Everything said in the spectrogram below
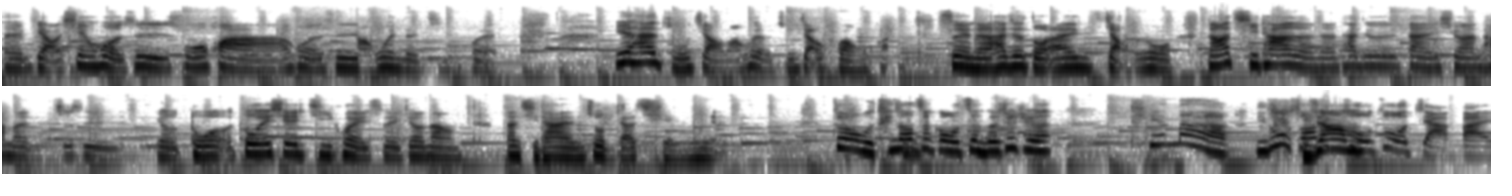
呃，表现或者是说话啊，或者是访问的机会。因为他是主角嘛，会有主角光环，所以呢，他就躲在角落。然后其他人呢，他就是当然希望他们就是有多多一些机会，所以就让让其他人坐比较前面。对啊，我听到这个，我整个就觉得，天哪！你如果说做做假掰，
